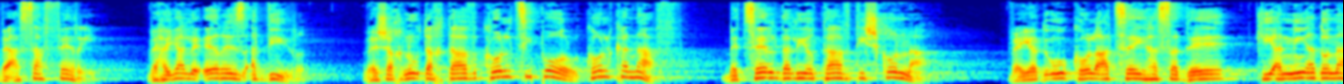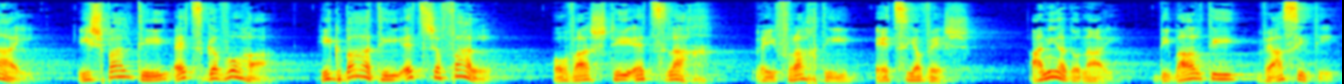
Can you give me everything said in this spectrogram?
ועשה פרי, והיה לארז אדיר, ושכנו תחתיו כל ציפור, כל כנף, בצל דליותיו תשכונה. וידעו כל עצי השדה, כי אני אדוני, השפלתי עץ גבוה, הגבהתי עץ שפל, הובשתי עץ לח, והפרחתי עץ יבש. אני אדוני, דיברתי ועשיתי.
